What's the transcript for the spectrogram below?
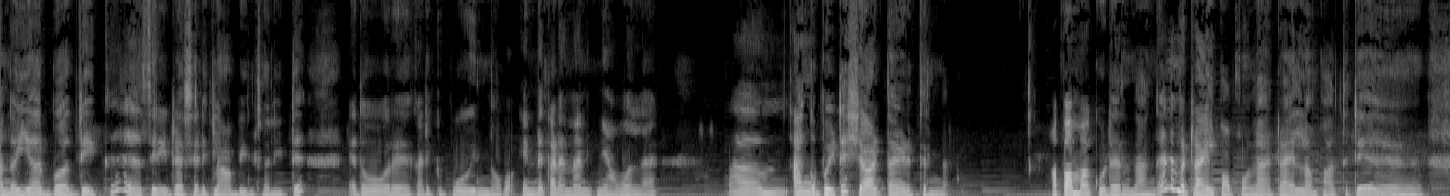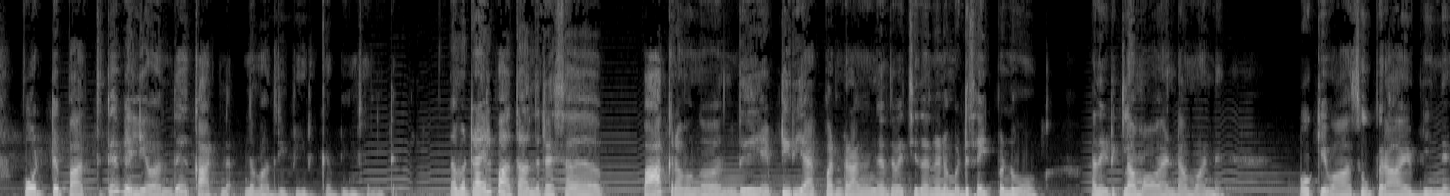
அந்த இயர் பர்த்டேக்கு சரி ட்ரெஸ் எடுக்கலாம் அப்படின்னு சொல்லிட்டு ஏதோ ஒரு கடைக்கு போயிருந்தோம். என்ன கடைன்னா எனக்கு ஞாபகம் இல்லை. அங்கே போயிட்டு ஷர்ட் தான் எடுத்திருந்தேன். அப்பா அம்மா கூட இருந்தாங்க. நம்ம ட்ரையல் பார்ப்போம்ல. ட்ரையல்லாம் பார்த்துட்டு போட்டு பார்த்துட்டு வெளியே வந்து காட்டினேன். இந்த மாதிரி இப்படி இருக்குது அப்படின்னு சொல்லிட்டு. நம்ம ட்ரையல் பார்த்தா அந்த ட்ரெஸ்ஸை பார்க்குறவங்க வந்து எப்படி ரியாக்ட் பண்ணுறாங்கங்கிறத வச்சு தானே நம்ம டிசைட் பண்ணுவோம். அதை எடுக்கலாமா வேண்டாமான்னு. ஓகேவா சூப்பரா எப்படின்னு.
